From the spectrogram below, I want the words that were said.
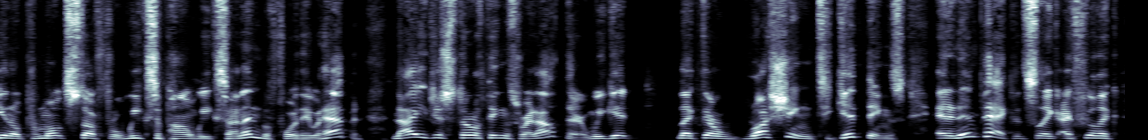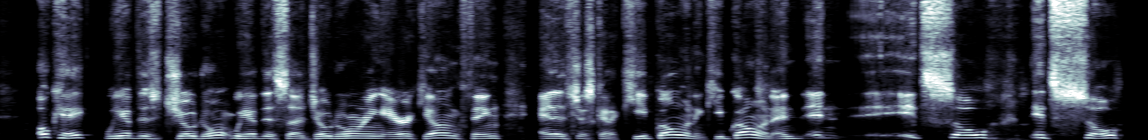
you know promote stuff for weeks upon weeks on end before they would happen. Now you just throw things right out there, and we get like they're rushing to get things. And an impact, it's like I feel like okay, we have this Joe Dor- we have this uh, Joe Doering, Eric Young thing, and it's just gonna keep going and keep going, and and it's so it's so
